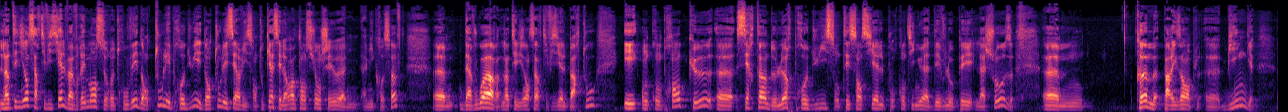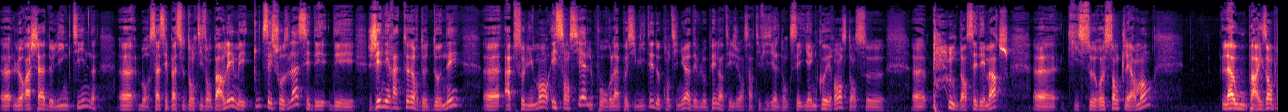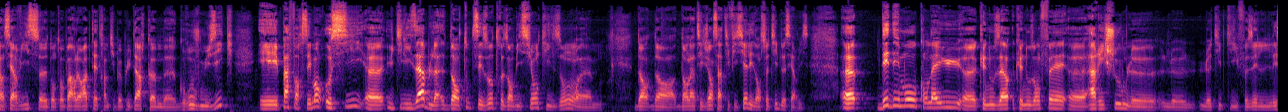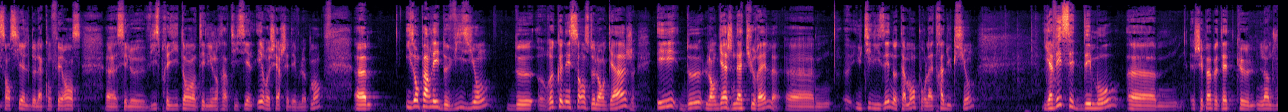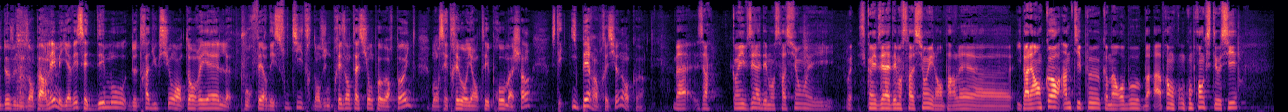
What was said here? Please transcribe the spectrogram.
l'intelligence artificielle va vraiment se retrouver dans tous les produits et dans tous les services. En tout cas, c'est leur intention chez eux à, à Microsoft euh, d'avoir l'intelligence artificielle partout. Et on comprend que euh, certains de leurs produits sont essentiels pour continuer à développer la chose. Euh, comme par exemple euh, Bing, euh, le rachat de LinkedIn. Euh, bon, ça c'est pas ce dont ils ont parlé, mais toutes ces choses-là, c'est des, des générateurs de données euh, absolument essentiels pour la possibilité de continuer à développer l'intelligence artificielle. Donc il y a une cohérence dans ce euh, dans ces démarches qui se ressent clairement. Là où, par exemple, un service euh, dont on parlera peut-être un petit peu plus tard, comme euh, Groove Music, est pas forcément aussi euh, utilisable dans toutes ces autres ambitions qu'ils ont dans, l'intelligence artificielle et dans ce type de service. Euh, des démos qu'on a eu que nous a, ont fait Harry Schum, le, le, le type qui faisait l'essentiel de la conférence, c'est le vice-président intelligence artificielle et recherche et développement. Ils ont parlé de vision, de reconnaissance de langage et de langage naturel euh, utilisé notamment pour la traduction. Il y avait cette démo, euh, je sais pas, peut-être que l'un de vous deux veut nous en parler, mais il y avait cette démo de traduction en temps réel pour faire des sous-titres dans une présentation PowerPoint. Bon, c'est très orienté pro, machin. C'était hyper impressionnant, quoi. Bah, quand il faisait la démonstration, et ouais, c'est quand il faisait la démonstration, il en parlait. euh, il parlait encore un petit peu comme un robot. Bah, après, on, comprend que c'était aussi.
